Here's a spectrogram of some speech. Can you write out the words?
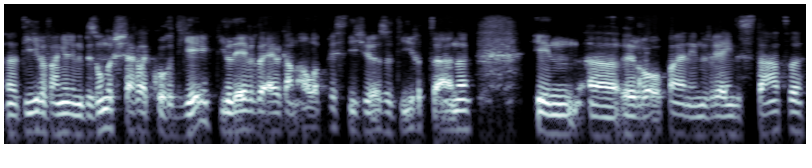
uh, dierenvanger in het bijzonder, Charles Cordier. Die leverde eigenlijk aan alle prestigieuze dierentuinen in uh, Europa en in de Verenigde Staten.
